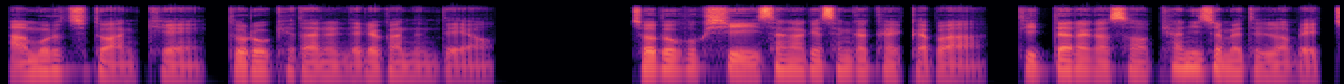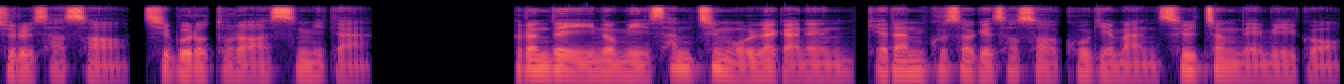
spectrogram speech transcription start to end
아무렇지도 않게 도로 계단을 내려갔는데요. 저도 혹시 이상하게 생각할까봐 뒤따라가서 편의점에 들러 맥주를 사서 집으로 돌아왔습니다. 그런데 이놈이 3층 올라가는 계단 구석에 서서 고개만 슬쩍 내밀고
